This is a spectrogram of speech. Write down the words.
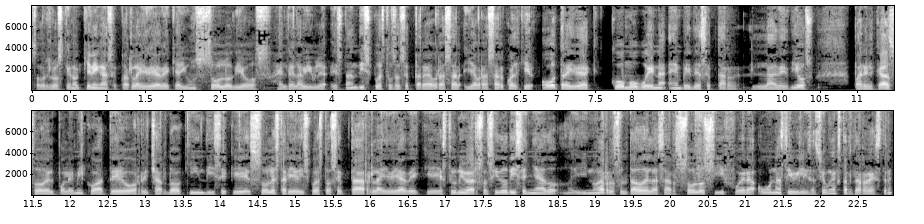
sobre los que no quieren aceptar la idea de que hay un solo Dios, el de la Biblia, están dispuestos a aceptar y abrazar y abrazar cualquier otra idea como buena en vez de aceptar la de Dios. Para el caso del polémico ateo Richard Dawkins dice que solo estaría dispuesto a aceptar la idea de que este universo ha sido diseñado y no es resultado del azar solo si fuera una civilización extraterrestre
